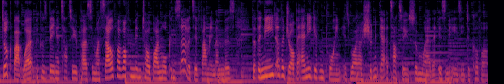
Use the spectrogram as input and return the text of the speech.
I talk about work because, being a tattoo person myself, I've often been told by more conservative family members that the need of a job at any given point is why I shouldn't get a tattoo somewhere that isn't easy to cover.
